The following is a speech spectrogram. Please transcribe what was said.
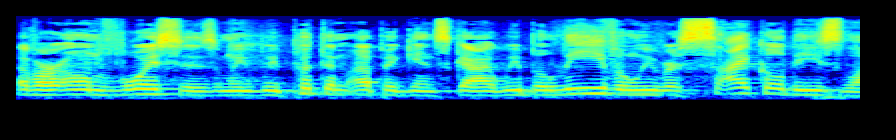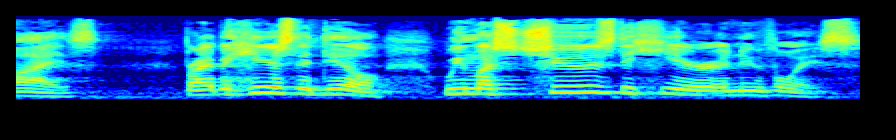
of our own voices and we, we put them up against God. We believe and we recycle these lies. Right? But here's the deal we must choose to hear a new voice.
